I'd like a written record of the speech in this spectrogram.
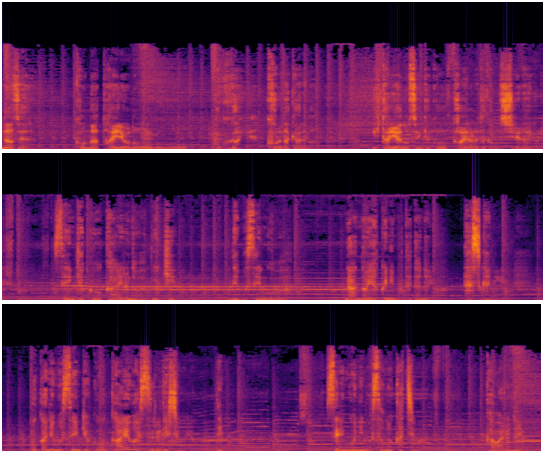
なぜこんな大量の黄金を国外へ？これだけあればイタリアの戦局を変えられたかもしれないのに。戦局を変えるのは武器。でも戦後は何の役にも立たないわ。確かに。お金も戦局を変えはするでしょうよ。でも戦後にもその価値は変わらないわ。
